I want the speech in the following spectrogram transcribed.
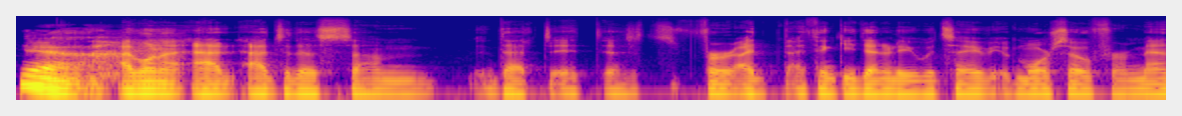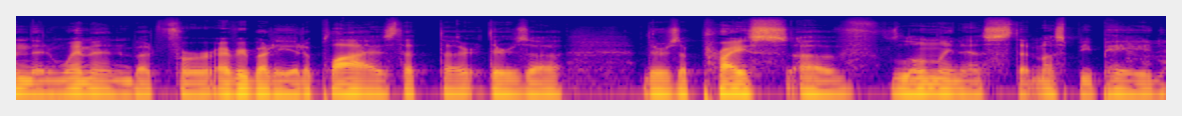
yeah, I want to add add to this um, that it is for I I think identity would say more so for men than women, but for everybody it applies that the, there's a there's a price of loneliness that must be paid.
